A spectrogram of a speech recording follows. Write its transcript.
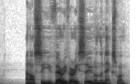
And I'll see you very, very soon on the next one.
